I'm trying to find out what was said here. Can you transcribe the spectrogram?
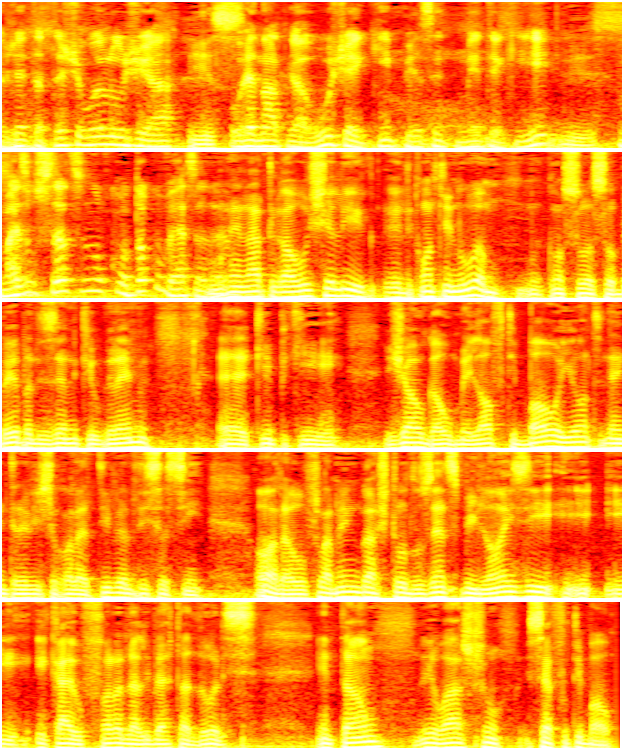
A gente até chegou a elogiar Isso. o Renato Gaúcho, a equipe recentemente aqui. Isso. Mas o Santos não contou conversa, O né? Renato Gaúcho ele, ele continua com sua soberba dizendo que o Grêmio é, equipe que joga o melhor futebol. E ontem, na entrevista coletiva, ele disse assim: Ora, o Flamengo gastou 200 milhões e, e, e, e caiu fora da Libertadores. Então, eu acho isso é futebol.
